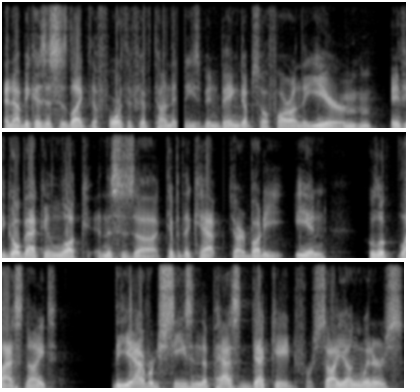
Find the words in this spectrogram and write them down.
And now, because this is like the fourth or fifth time that he's been banged up so far on the year, Mm-hmm. and if you go back and look, and this is a tip of the cap to our buddy Ian, who looked last night, the average season the past decade for Cy Young winners,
